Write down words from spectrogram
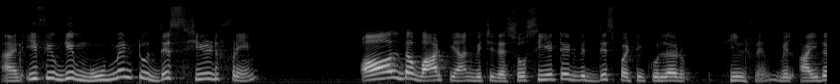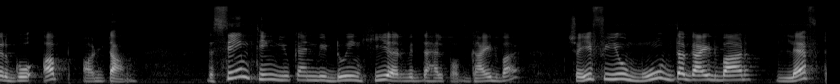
and if you give movement to this heald frame all the warp yarn which is associated with this particular heald frame will either go up or down. The same thing you can be doing here with the help of guide bar. So, if you move the guide bar left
